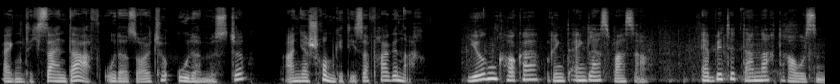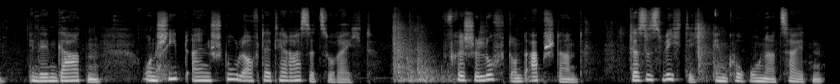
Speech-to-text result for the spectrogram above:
eigentlich sein darf oder sollte oder müsste. Anja Schrumm geht dieser Frage nach. Jürgen Kocker bringt ein Glas Wasser. Er bittet dann nach draußen, in den Garten und schiebt einen Stuhl auf der Terrasse zurecht. Frische Luft und Abstand, das ist wichtig in Corona-Zeiten.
